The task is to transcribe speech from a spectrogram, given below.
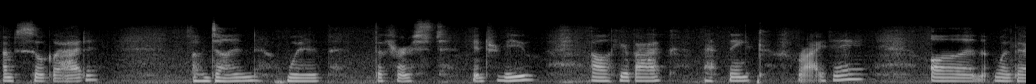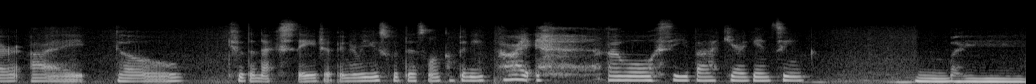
I'm so glad I'm done with the first interview. I'll hear back, I think, Friday on whether I go to the next stage of interviews with this one company. Alright, I will see you back here again soon. Bye.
